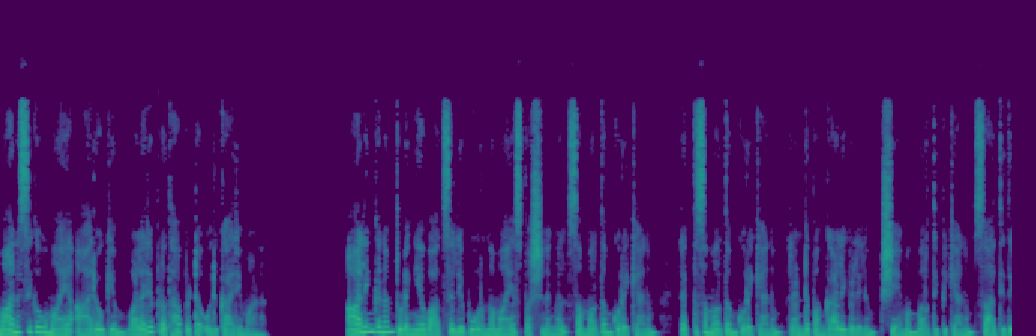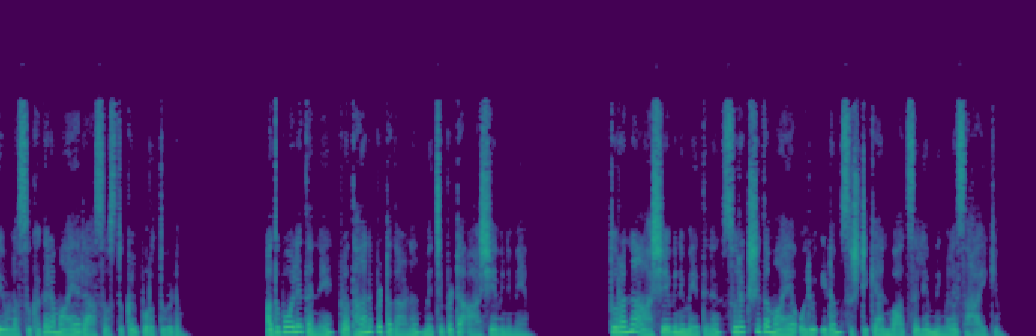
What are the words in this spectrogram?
മാനസികവുമായ ആരോഗ്യം വളരെ പ്രധാപ്പെട്ട ഒരു കാര്യമാണ്. ആലിംഗനം തുടങ്ങിയ വാത്സല്യപൂർണമായ സ്പർശനങ്ങൾ സമ്മർദ്ദം കുറയ്ക്കാനും രക്തസമ്മർദ്ദം കുറയ്ക്കാനും രണ്ട് പങ്കാളികളിലും ക്ഷേമം വർദ്ധിപ്പിക്കാനും സാധ്യതയുള്ള സുഖകരമായ രാസവസ്തുക്കൾ പുറത്തുവിടും. അതുപോലെ തന്നെ പ്രധാനപ്പെട്ടതാണ് മെച്ചപ്പെട്ട ആശയവിനിമയം. തുറന്ന ആശയവിനിമയത്തിന് സുരക്ഷിതമായ ഒരു ഇടം സൃഷ്ടിക്കാൻ വാത്സല്യം നിങ്ങളെ സഹായിക്കും.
